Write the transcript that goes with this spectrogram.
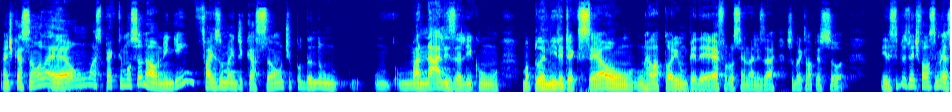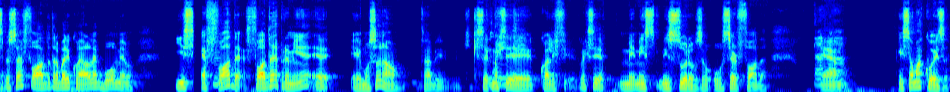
a indicação ela é um aspecto emocional. Ninguém faz uma indicação, tipo, dando um, um, uma análise ali com uma planilha de Excel, um, um relatório e um PDF para você analisar sobre aquela pessoa. Ele simplesmente fala assim, essa pessoa é foda, eu trabalhei com ela, ela é boa mesmo. E é foda. Uhum. Foda, pra mim, é, é emocional, sabe? Que que você, como é que você qualifica, como é que você mensura o, seu, o ser foda? Uhum. É, isso é uma coisa.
